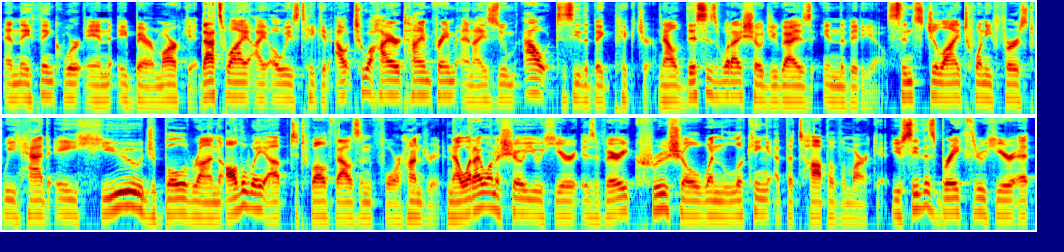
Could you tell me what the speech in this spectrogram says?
and they think we're in a bear market. That's why I always take it out to a higher time frame and I zoom out to see the big picture. Now, this is what I showed you guys in the video. Since July 21st, we had a huge bull run all the way up to 12,400. Now, what I want to show you here is very crucial when looking at the top of a market. You see this breakthrough here at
